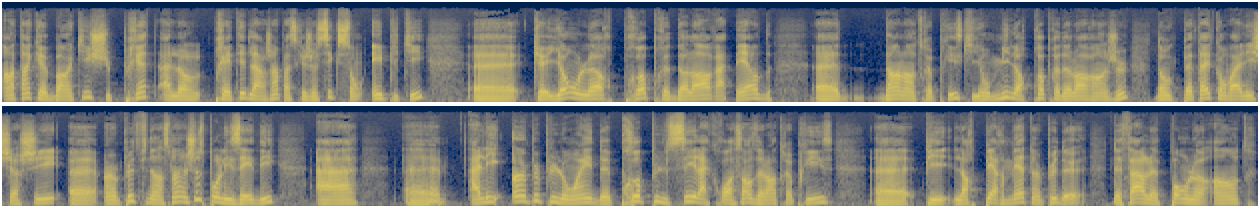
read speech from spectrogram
en tant que banquier, je suis prêt à leur prêter de l'argent parce que je sais qu'ils sont impliqués, euh, qu'ils ont leur propre dollar à perdre dans l'entreprise, qu'ils ont mis leur propre dollar en jeu. Donc, peut-être qu'on va aller chercher un peu de financement juste pour les aider à aller un peu plus loin, de propulser la croissance de l'entreprise, euh, puis leur permettre un peu de, faire le pont là, entre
